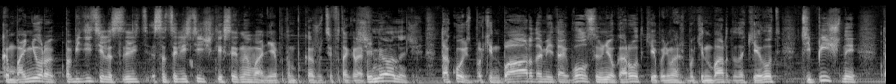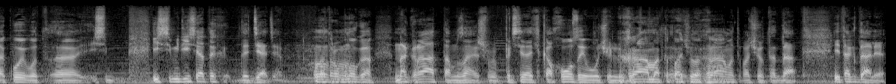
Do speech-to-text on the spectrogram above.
комбайнера, победителя социалистических соревнований. Я потом покажу тебе фотографии. Семенович. Такой с бакенбардами, так, волосы у него короткие, понимаешь, бакенбарды такие. Вот типичный такой вот э, из сем- из 70-х дядя. У которого много наград, там, знаешь, председатель колхоза его очень любит. Грамота почетная. Грамота почетная, да. И так далее.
